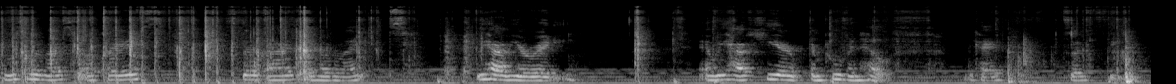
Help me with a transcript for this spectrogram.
Give me some advice for Aquarius, Spirit guides, 11 lights. We have you're ready. And we have here improving health. Okay, so let's see.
